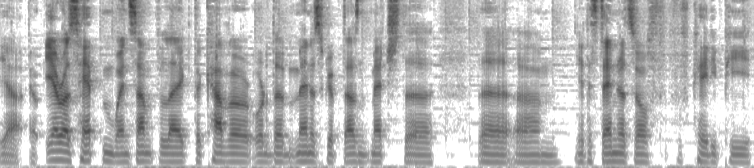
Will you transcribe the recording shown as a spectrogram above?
yeah errors happen when something like the cover or the manuscript doesn't match the the um, yeah the standards of, of KDP.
